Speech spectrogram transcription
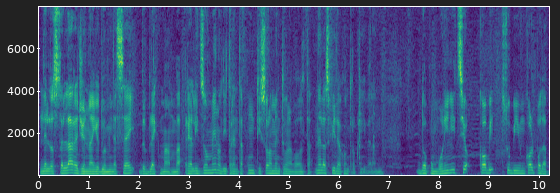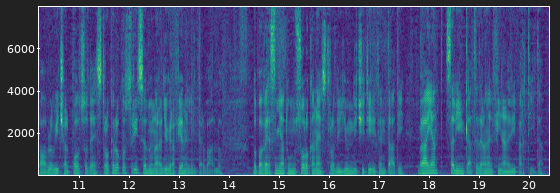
Nello stellare gennaio 2006, The Black Mamba realizzò meno di 30 punti solamente una volta nella sfida contro Cleveland. Dopo un buon inizio, Kobe subì un colpo da Pavlovic al polso destro che lo costrinse ad una radiografia nell'intervallo. Dopo aver segnato un solo canestro degli 11 tiri tentati, Bryant salì in cattedra nel finale di partita.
